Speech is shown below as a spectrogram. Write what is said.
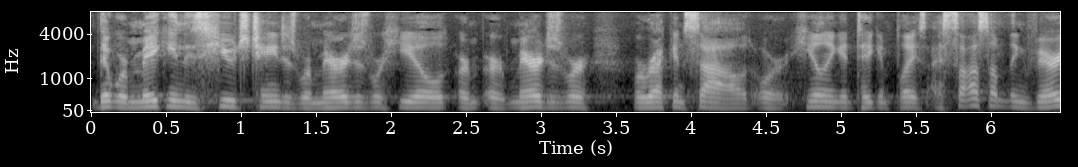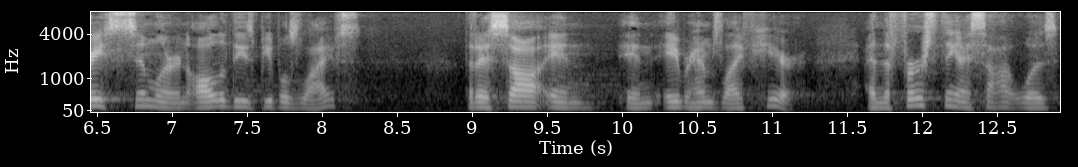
that were making these huge changes where marriages were healed or, or, marriages were, were reconciled or healing had taken place. I saw something very similar in all of these people's lives that I saw in, in Abraham's life here. And the first thing I saw was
